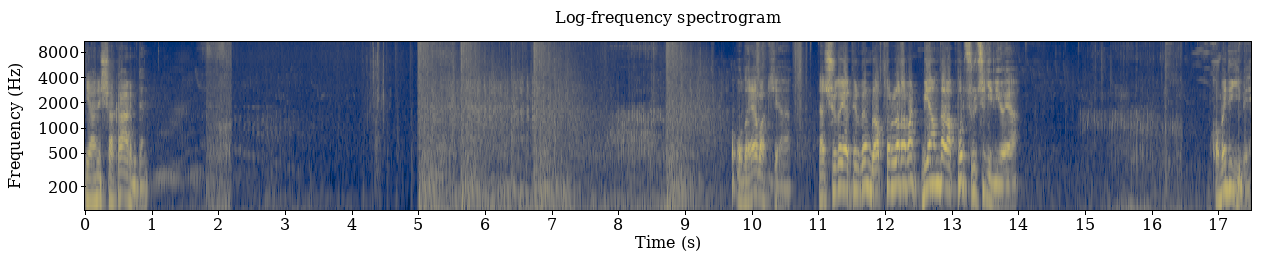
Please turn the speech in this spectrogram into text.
Yani şaka harbiden. Olaya bak ya. Ya şurada yatırdığım raptorlara bak bir anda raptor sürüsü geliyor ya. Komedi gibi.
